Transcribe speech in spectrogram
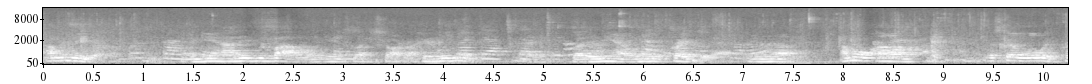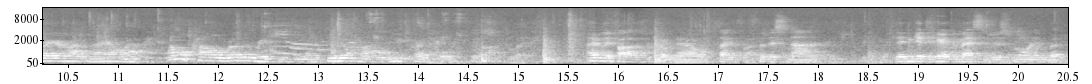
I'm, in need of. And again, I need revival. And again, to start right here with me. But anyhow, we need to pray for that. And uh, I'm gonna um, let's go to the Lord in prayer right now. And I'm gonna call on Brother Ricky. And if you don't mind, you pray for us. please. Heavenly Father, we come now, thankful for this night. Didn't get to hear the message this morning, but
